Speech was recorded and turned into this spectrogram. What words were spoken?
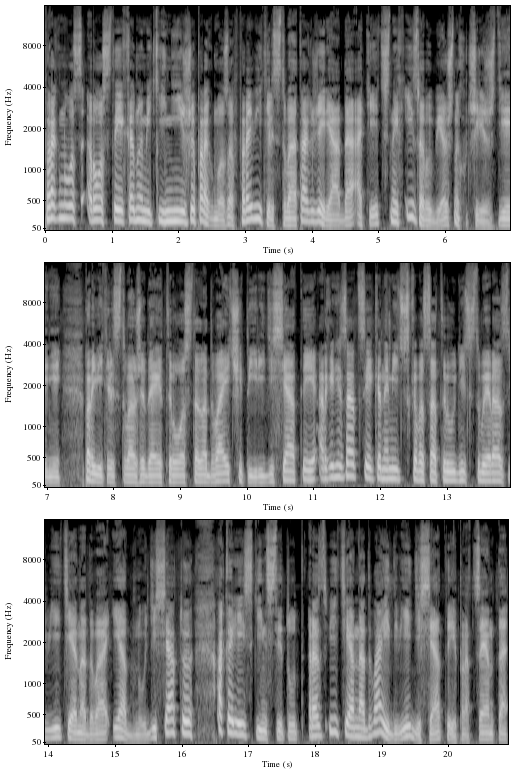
Прогноз роста экономики ниже прогнозов правительства, а также ряда отечественных и зарубежных зарубежных учреждений. Правительство ожидает роста на 2,4, Организация экономического сотрудничества и развития на 2,1, а Корейский институт развития на 2,2%.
